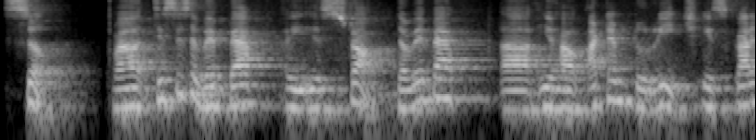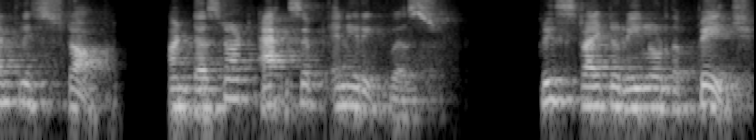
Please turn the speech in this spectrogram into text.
So uh, this is a web app uh, is stopped. The web app uh, you have attempt to reach is currently stopped and does not accept any request. Please try to reload the page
